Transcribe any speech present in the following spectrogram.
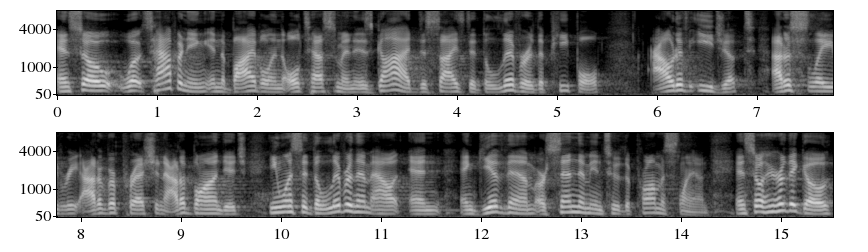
And so, what's happening in the Bible in the Old Testament is God decides to deliver the people out of Egypt, out of slavery, out of oppression, out of bondage. He wants to deliver them out and, and give them or send them into the promised land. And so here they go.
